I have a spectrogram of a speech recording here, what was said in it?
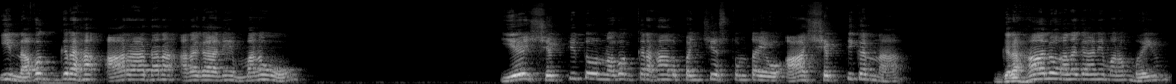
ఈ నవగ్రహ ఆరాధన అనగానే మనము ఏ శక్తితో నవగ్రహాలు పనిచేస్తుంటాయో ఆ శక్తి కన్నా గ్రహాలు అనగానే మనం భయం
